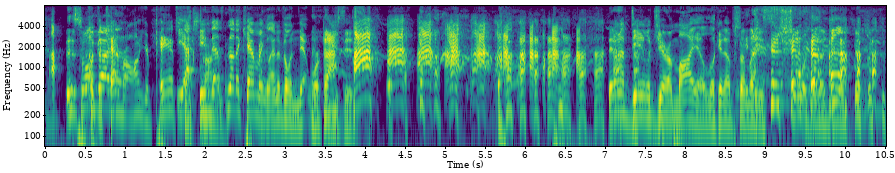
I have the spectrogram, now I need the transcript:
this one Put the guy, camera that, on your pants. Yeah, next I mean, that's not a camera angle NFL Network uses. they don't have Daniel Jeremiah looking up somebody's shorts while they're doing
